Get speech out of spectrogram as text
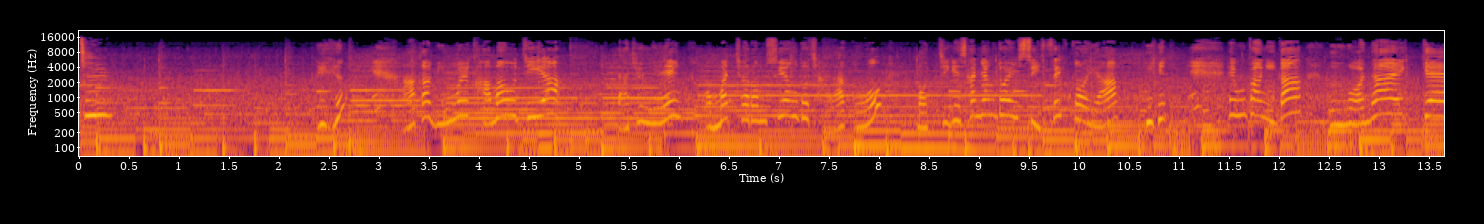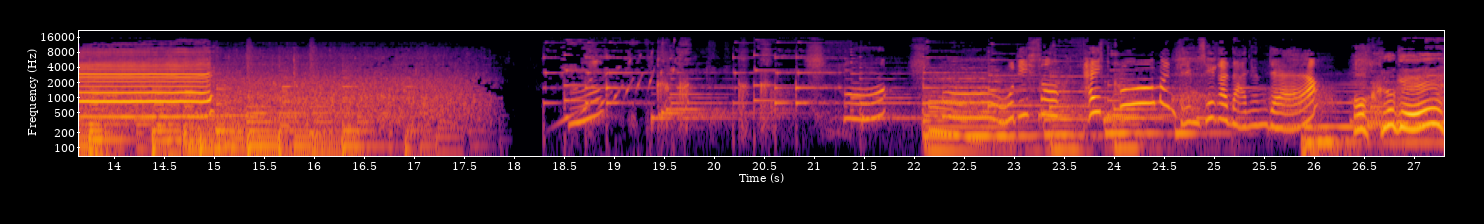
둘 아가 민물 가마우지야. 나중엔 엄마처럼 수영도 잘하고 멋지게 사냥도 할 수 있을 거야. 햄팡이가 응원할게. 그러게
